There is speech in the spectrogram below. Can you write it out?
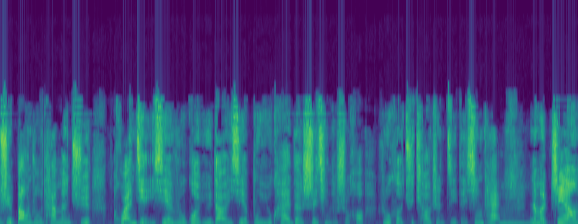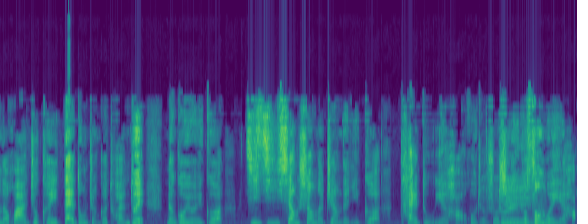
去帮助他们去缓解一些如果遇到一些不愉快的事情的时候，如何去调整自己的心态。那么这样的话，就可以带动整个团队能够有一个积极向上的这样的一个态度也好，或者说是一个氛围也好。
